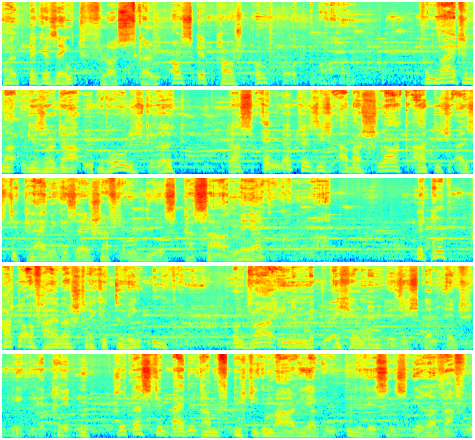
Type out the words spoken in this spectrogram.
Häupter gesenkt, Floskeln ausgetauscht und Brot gebrochen. Von weitem hatten die Soldaten bedrohlich gewirkt, das änderte sich aber schlagartig, als die kleine Gesellschaft in Lius Kassar näher gekommen war. Der Trupp hatte auf halber Strecke zu winken begonnen und war ihnen mit lächelnden Gesichtern entgegengetreten, sodass die beiden kampftüchtigen Magier guten Gewissens ihre Waffen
